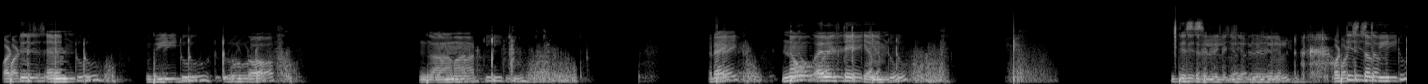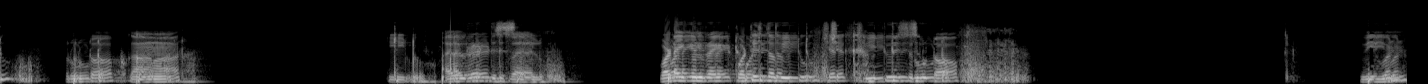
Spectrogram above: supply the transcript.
what is m2 v2 root of gamma t2 right? Now i will take m2 this result. What is the v2 root of gamma r t2 i will write this value. What i can write? What is the v2 check. V2 is root of v1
